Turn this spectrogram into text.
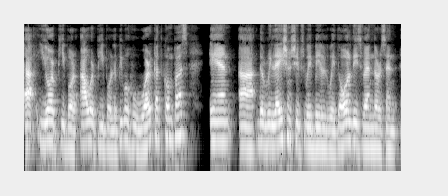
uh, your people, our people, the people who work at Compass, and uh, the relationships we build with all these vendors and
